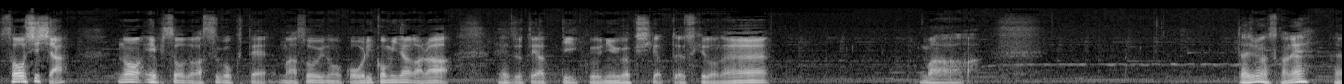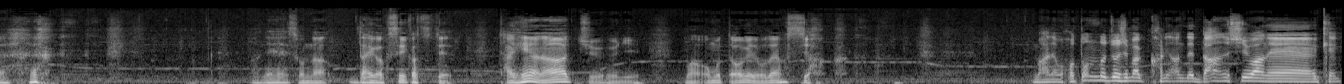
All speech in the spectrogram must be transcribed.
創始者のエピソードがすごくて、まあ、そういうのをこう織り込みながら、えー、ずっとやっていく入学式だったですけどね。まあ大丈夫なんですかね？まあねそんな大学生活って大変やなっていうふうに、まあ、思ったわけでございますよ。まあでもほとんど女子ばっかりなんで男子はね結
